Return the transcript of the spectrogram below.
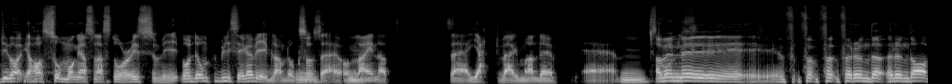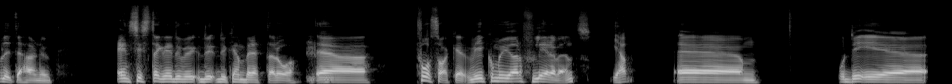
du har, jag har så många sådana stories, som vi, och de publicerar vi ibland också Mm, så här, mm. online. Att, så här, hjärtvärmande eh, mm. ja, men eh, för, för runda, runda av lite här nu. En sista grej du, du, du kan berätta då. Eh, två saker. Vi kommer att göra fler events. Ja, Ehm, och det är...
